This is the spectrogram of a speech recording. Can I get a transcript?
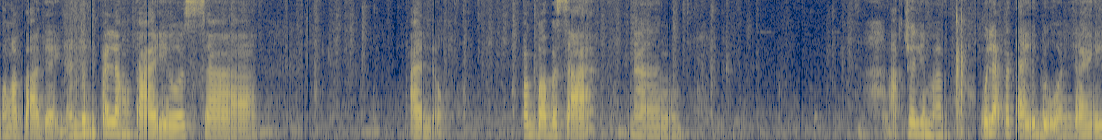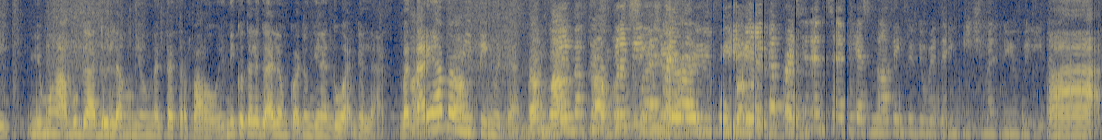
mga bagay. Nandun pa lang tayo sa ano, pagbabasa ng Actually, ma'am, wala pa tayo doon dahil yung mga abogado lang yung nagtatrabaho. Hindi ko talaga alam kung anong ginagawa nila. But I have a meeting with them. Ma'am, ma'am, ma'am? Even the president said he has nothing to do with the impeachment. Do you believe that? Ah,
